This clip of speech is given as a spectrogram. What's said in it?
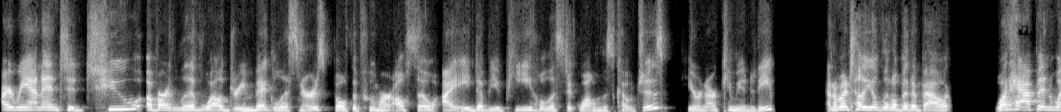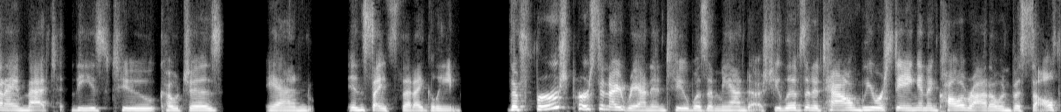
I ran into two of our Live Well, Dream Big listeners, both of whom are also IAWP holistic wellness coaches here in our community. And I'm going to tell you a little bit about what happened when I met these two coaches and insights that I gleaned. The first person I ran into was Amanda. She lives in a town we were staying in in Colorado in Basalt.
